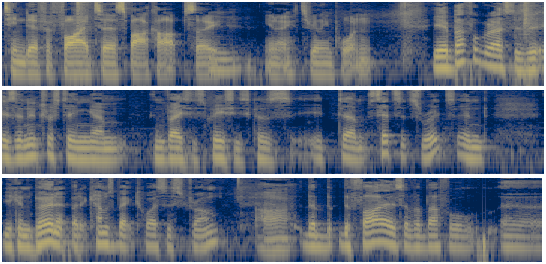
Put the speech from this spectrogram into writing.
tinder for fire to spark up. So you know it's really important. Yeah, buffelgrass is, a, is an interesting um, invasive species because it um, sets its roots and you can burn it, but it comes back twice as strong. Ah. The, the fires of a buffel uh,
